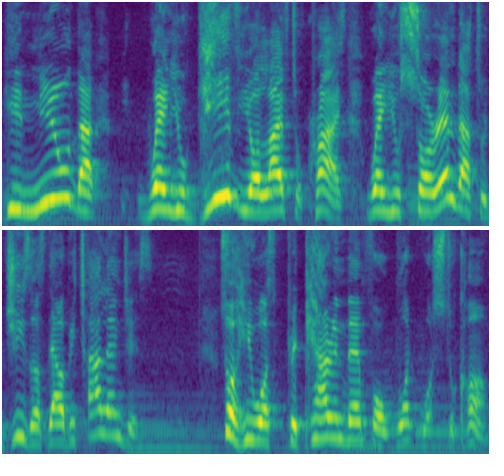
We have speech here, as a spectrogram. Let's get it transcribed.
He knew that when you give your life to Christ, when you surrender to Jesus, there will be challenges. So he was preparing them for what was to come.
